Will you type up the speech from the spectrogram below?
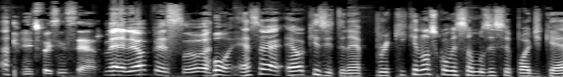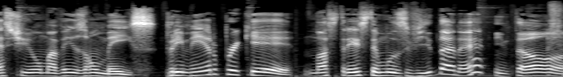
A gente foi sincero. Melhor pessoa. Bom, essa é, é o quesito, né? Por que, que nós começamos esse podcast uma vez ao mês? Primeiro porque nós três temos vida, né? Então,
